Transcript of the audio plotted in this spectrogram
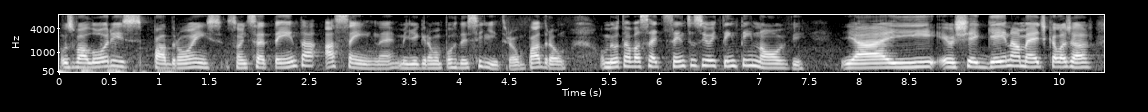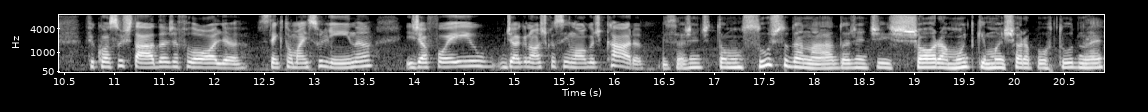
Os valores padrões são de 70 a 100 né, miligrama por decilitro, é um padrão. O meu estava 789. E aí eu cheguei na médica, ela já ficou assustada, já falou: olha, você tem que tomar insulina. E já foi o diagnóstico assim logo de cara. Isso, a gente toma um susto danado, a gente chora muito, que mãe chora por tudo, né?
